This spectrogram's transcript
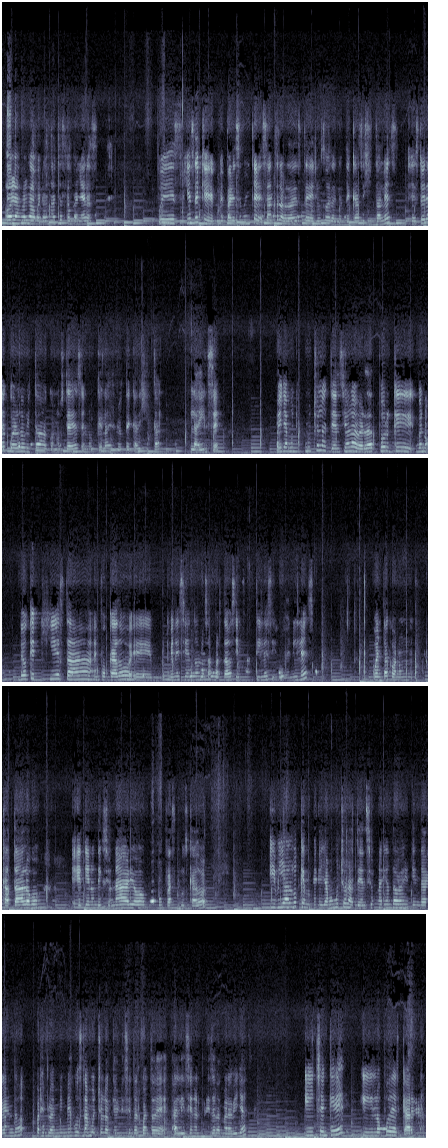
Hola, hola, buenas noches, compañeras. Pues fíjese que me parece muy interesante, la verdad, este el uso de las bibliotecas digitales. Estoy de acuerdo ahorita con ustedes en lo que es la biblioteca digital, la ILSE. Me llamó mucho la atención, la verdad, porque, bueno, Veo que aquí está enfocado en lo que viene siendo los apartados infantiles y juveniles. Cuenta con un catálogo, eh, tiene un diccionario, un buscador. Y vi algo que me llamó mucho la atención, ahí andaba indagando. Por ejemplo, a mí me gusta mucho lo que viene siendo el cuento de Alicia en el País de las Maravillas. Y chequé y lo pude descargar.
